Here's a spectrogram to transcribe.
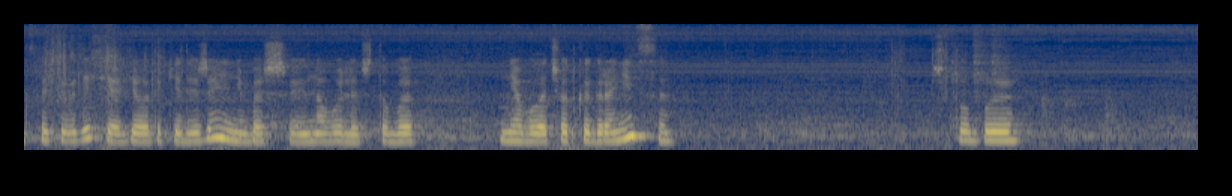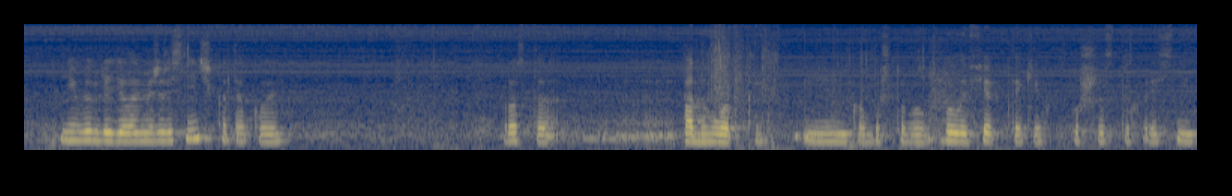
Кстати, вот здесь я делаю такие движения небольшие на вылет, чтобы не было четкой границы, чтобы не выглядела межресничка такой просто э, подводкой, как бы чтобы был эффект таких пушистых ресниц.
